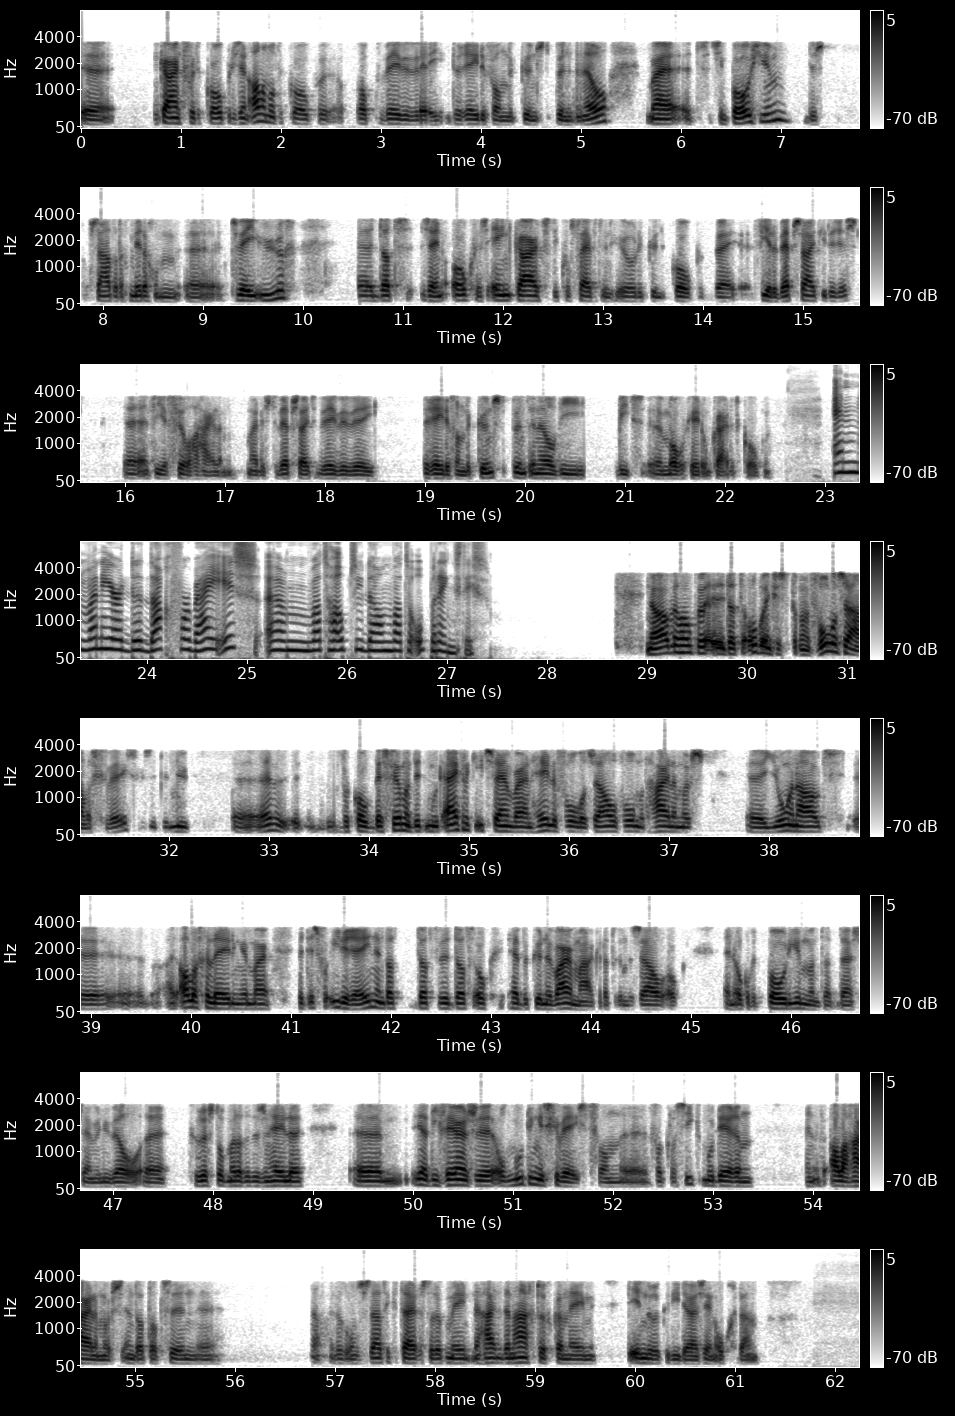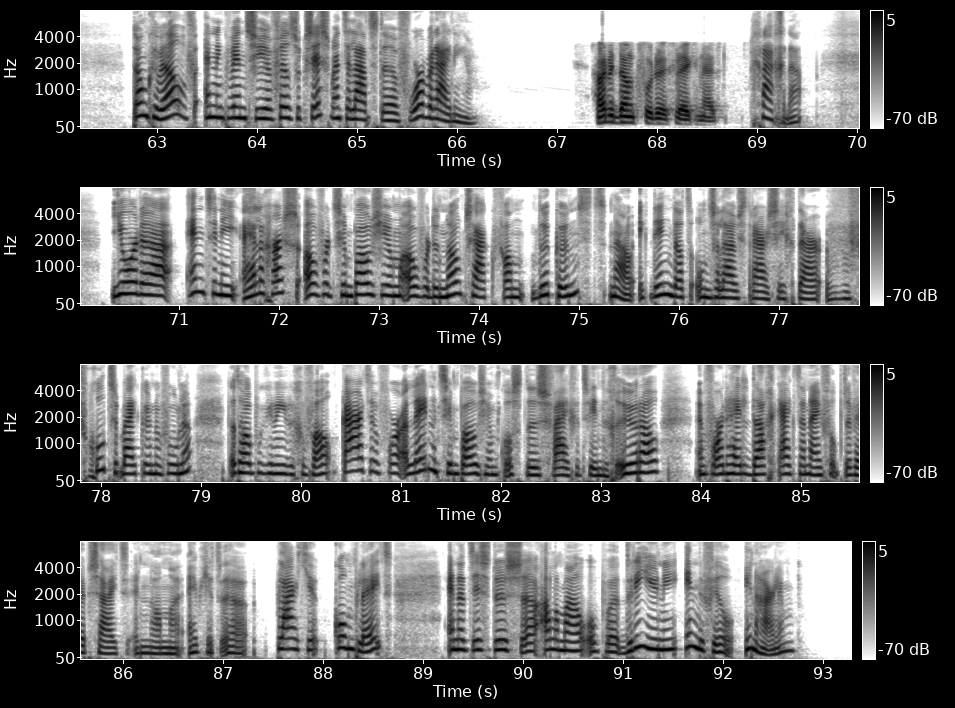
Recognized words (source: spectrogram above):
een kaart voor te kopen. Die zijn allemaal te kopen op www.deredenvandekunst.nl. Maar het symposium, dus op zaterdagmiddag om uh, twee uur, uh, dat zijn ook, dus één kaart, die kost 25 euro, die kunt kopen bij, via de website die er is en via Phil Haarlem. Maar dus de website www.deredenvandekunst.nl die biedt mogelijkheden om kaarten te kopen. En wanneer de dag voorbij is, um, wat hoopt u dan wat de opbrengst is? Nou, we hopen dat de opbrengst is dat er een volle zaal is geweest. We zitten nu, we verkopen best veel, maar dit moet eigenlijk iets zijn waar een hele volle zaal vol met Haarlemmers, uh, jong en oud, uh, uit alle geledingen. Maar het is voor iedereen en dat, dat we dat ook hebben kunnen waarmaken. Dat er in de zaal ook, en ook op het podium, want daar zijn we nu wel gerust op, maar dat het dus een hele um, ja, diverse ontmoeting is geweest van, van klassiek, modern en alle Haarlemmers. En dat dat een nou, dat onze staatssecretaris dat ook mee naar Den Haag terug kan nemen. De indrukken die daar zijn opgedaan. Dank u wel en ik wens je veel succes met de laatste voorbereidingen. Hartelijk dank voor de gelegenheid. Graag gedaan. Je hoorde Anthony Helligers over het symposium over de noodzaak van de kunst. Nou, ik denk dat onze luisteraars zich daar goed bij kunnen voelen. Dat hoop ik in ieder geval. Kaarten voor alleen het symposium kosten dus 25 euro. En voor de hele dag kijk dan even op de website en dan uh, heb je het uh, plaatje compleet. En het is dus uh, allemaal op 3 juni in de Vil in Haarlem.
